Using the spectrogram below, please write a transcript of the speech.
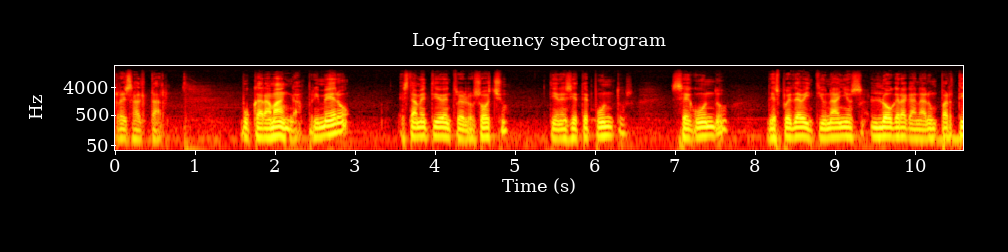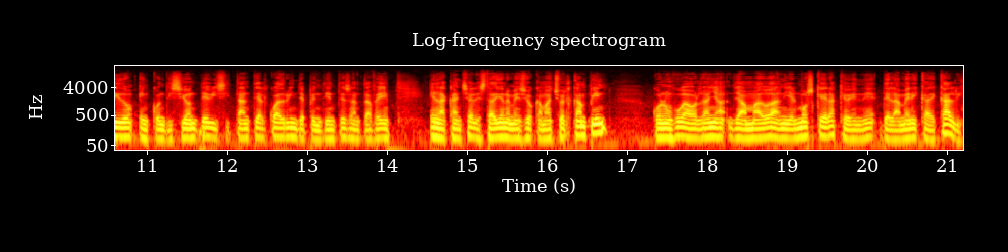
resaltar. Bucaramanga, primero, está metido dentro de los ocho, tiene siete puntos. Segundo, después de 21 años, logra ganar un partido en condición de visitante al cuadro Independiente Santa Fe en la cancha del Estadio Nemesio Camacho del Campín, con un jugador llamado Daniel Mosquera que viene del América de Cali.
